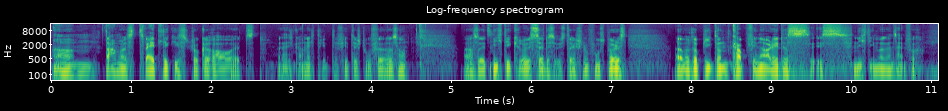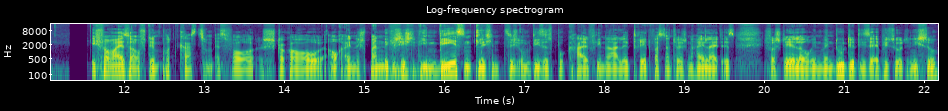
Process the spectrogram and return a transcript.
Ähm, damals Zweitligist Stockerau, jetzt weiß ich gar nicht, dritte, vierte Stufe oder so. Also jetzt nicht die Größe des österreichischen Fußballs, aber Rapid und Cup-Finale, das ist nicht immer ganz einfach. Ich verweise auf den Podcast zum SV Stockerau, auch eine spannende Geschichte, die im Wesentlichen sich um dieses Pokalfinale dreht, was natürlich ein Highlight ist. Ich verstehe, Laurin, wenn du dir diese Episode nicht so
